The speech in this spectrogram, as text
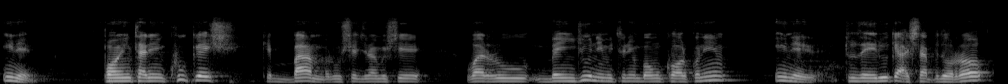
اینه پایین ترین کوکش که بم روش اجرا میشه و رو بنجو نمی‌تونیم با اون کار کنیم اینه. تو زیرو که اشرف را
